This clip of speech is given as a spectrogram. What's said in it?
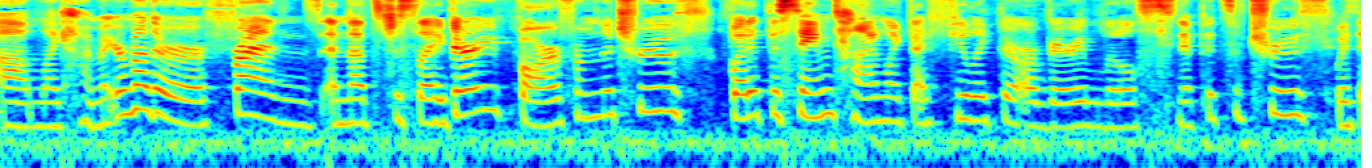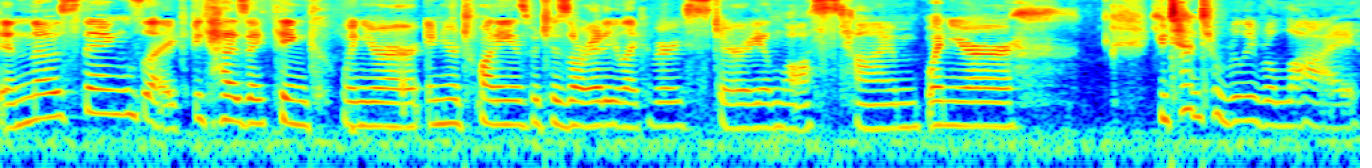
Um, like How I Met Your Mother, Friends, and that's just like very far from the truth. But at the same time, like I feel like there are very little snippets of truth within those things. Like because I think when you're in your 20s, which is already like a very scary and lost time, when you're you tend to really rely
